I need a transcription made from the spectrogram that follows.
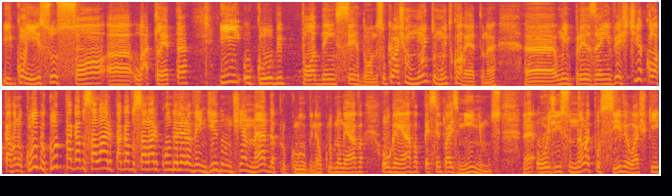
e com isso só uh, o atleta e o clube podem ser donos, o que eu acho muito, muito correto, né? Uh, uma empresa investia, colocava no clube, o clube pagava o salário, pagava o salário, quando ele era vendido não tinha nada para o clube, né? O clube não ganhava ou ganhava percentuais mínimos, né? Hoje isso não é possível, eu acho que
